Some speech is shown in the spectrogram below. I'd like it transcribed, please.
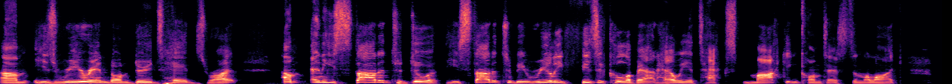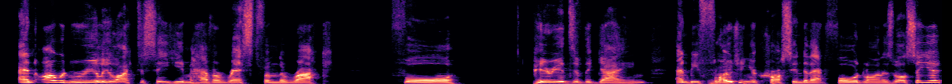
um, his rear end on dudes' heads, right? Um, and he started to do it. He started to be really physical about how he attacks marking contests and the like. And I would really like to see him have a rest from the ruck for periods of the game and be floating yeah. across into that forward line as well. So you,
